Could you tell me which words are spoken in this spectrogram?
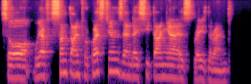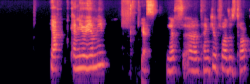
So we have some time for questions and I see Tanya has raised her hand. Yeah, can you hear me? Yes. Yes, uh, thank you for this talk.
